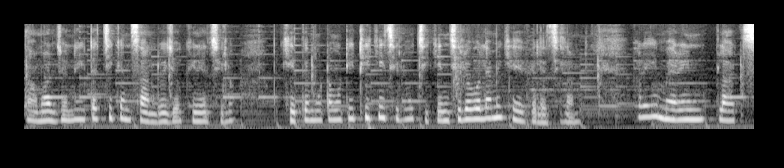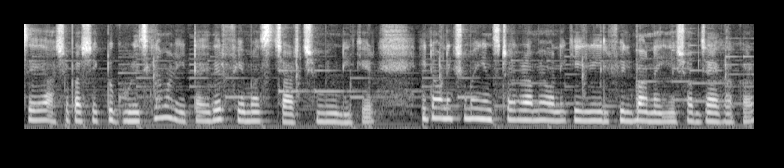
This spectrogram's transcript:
তো আমার জন্য এটা চিকেন স্যান্ডউইচও কিনেছিল। খেতে মোটামুটি ঠিকই ছিল চিকেন ছিল বলে আমি খেয়ে ফেলেছিলাম। আর এই মেরিন প্লাটসে আশেপাশে একটু ঘুরেছিলাম আর এটা এদের ফেমাস চার্চ মিউনিকের এটা অনেক সময় ইনস্টাগ্রামে অনেকেই রিল ফিল বানাই এসব জায়গাকার।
